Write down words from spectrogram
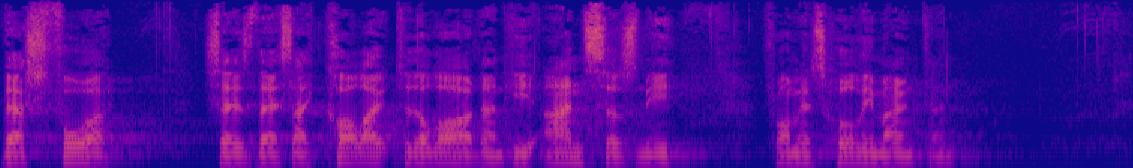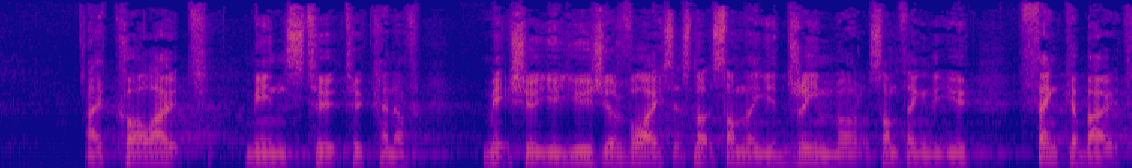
Verse 4 says this I call out to the Lord, and he answers me from his holy mountain. I call out means to, to kind of make sure you use your voice. It's not something you dream or something that you think about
